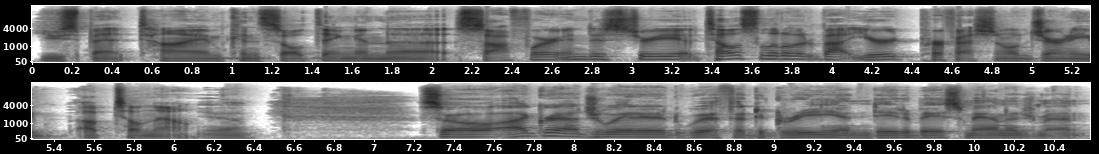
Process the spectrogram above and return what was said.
you spent time consulting in the software industry. Tell us a little bit about your professional journey up till now. Yeah. So I graduated with a degree in database management,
